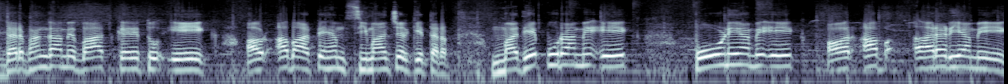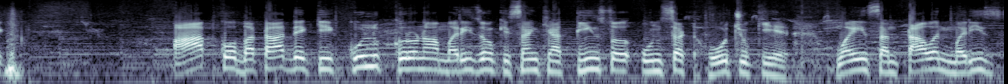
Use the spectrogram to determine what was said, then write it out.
दरभंगा में बात करें तो एक, और अब आते हैं हम सीमांचल की तरफ़। मधेपुरा में एक, पूर्णिया में एक, और अब अररिया में एक। आपको बता दें कि कुल कोरोना मरीजों की संख्या तीन सौ उनसठ हो चुकी है। वहीं संतावन मरीज़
